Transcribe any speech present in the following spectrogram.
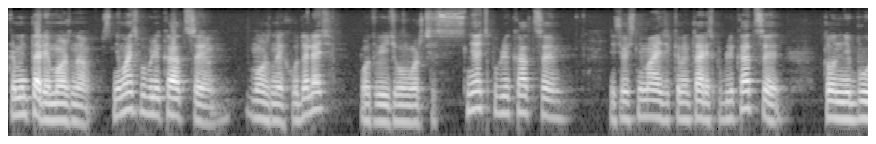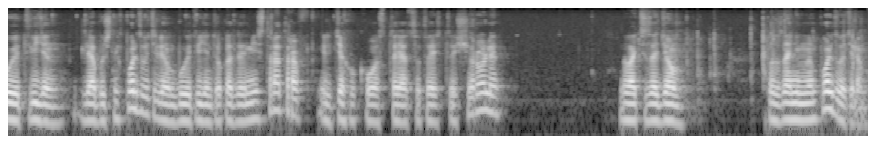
Комментарии можно снимать публикации, можно их удалять. Вот видите, вы можете снять публикации. Если вы снимаете комментарий с публикации, то он не будет виден для обычных пользователей, он будет виден только для администраторов или тех, у кого стоят соответствующие роли. Давайте зайдем под анонимным пользователем,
